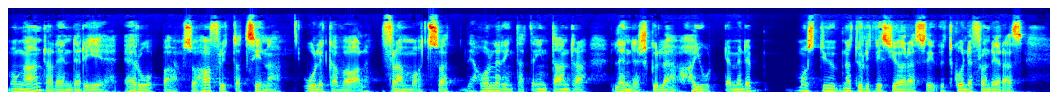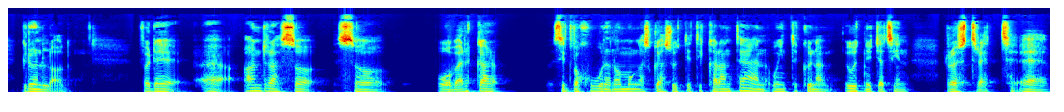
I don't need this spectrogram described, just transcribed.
Många andra länder i Europa så har flyttat sina olika val framåt, så att det håller inte att inte andra länder skulle ha gjort det, men det måste ju naturligtvis göras utgående från deras grundlag. För det eh, andra så, så påverkar situationen om många skulle ha suttit i karantän och inte kunna utnyttja sin rösträtt. Eh,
